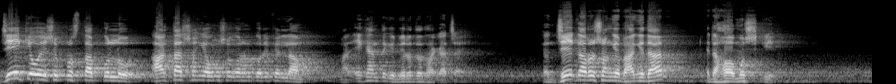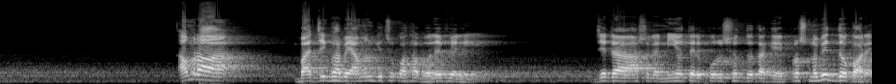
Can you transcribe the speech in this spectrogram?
যে কেউ এসে প্রস্তাব করল, আর তার সঙ্গে অংশগ্রহণ করে ফেললাম মানে এখান থেকে বিরত থাকা চাই। যে কারোর সঙ্গে ভাগিদার, এটা হওয়া মুশকিল। আমরা বাহ্যিকভাবে এমন কিছু কথা বলে ফেলি যেটা আসলে নিয়তের পরিশুদ্ধতাকে প্রশ্নবিদ্ধ করে।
